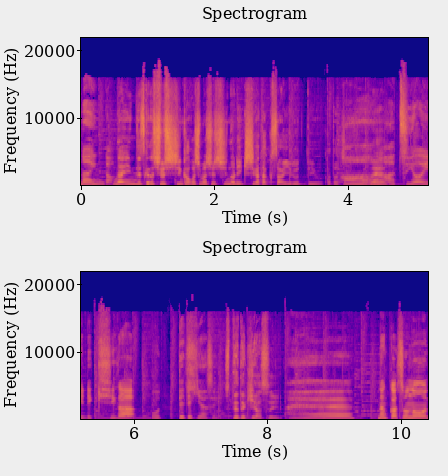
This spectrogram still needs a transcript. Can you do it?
ないんだ。ないんですけど出身鹿児島出身の力士がたくさんいるっていう形ですあかね。ーあ強い力士がこう出てきやすい。出てきやすい。へえなんかその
